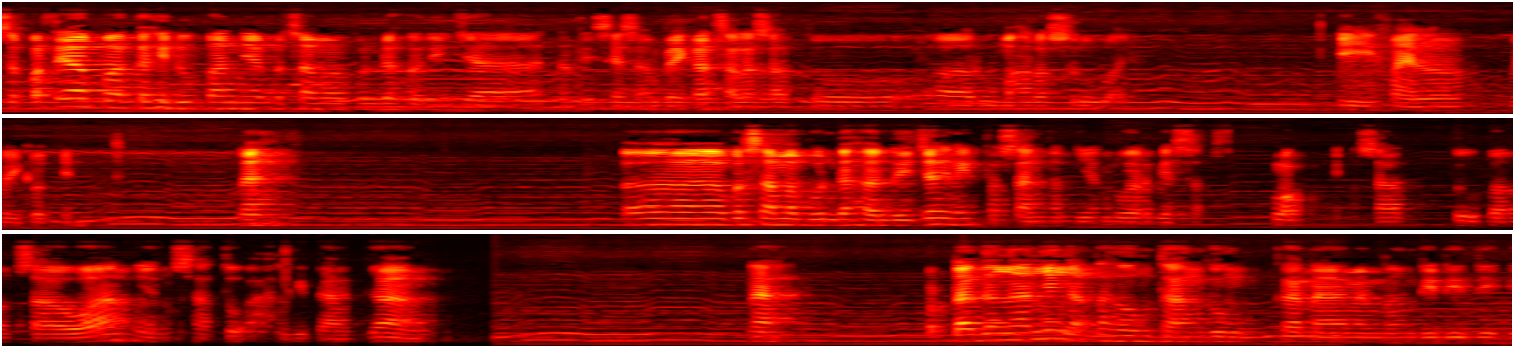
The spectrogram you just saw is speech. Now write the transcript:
seperti apa kehidupannya bersama Bunda Khadijah? Nanti saya sampaikan salah satu uh, rumah Rasulullah di file berikutnya. Nah, uh, bersama Bunda Khadijah ini pasangan yang luar biasa. Klop, yang satu bangsawan, yang satu ahli dagang. Nah, perdagangannya nggak tanggung-tanggung karena memang dididik.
